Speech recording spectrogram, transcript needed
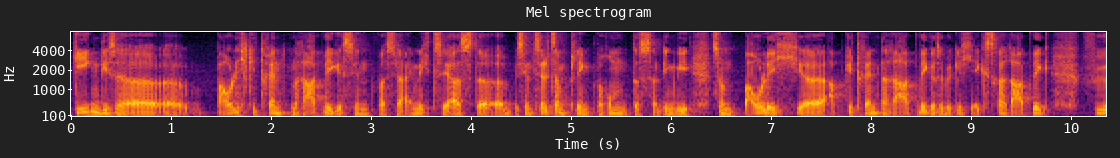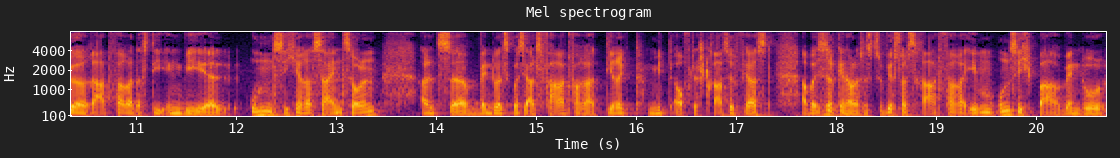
gegen diese äh, baulich getrennten Radwege sind, was ja eigentlich zuerst äh, ein bisschen seltsam klingt, warum das halt irgendwie so ein baulich äh, abgetrennter Radweg, also wirklich extra Radweg für Radfahrer, dass die irgendwie äh, unsicherer sein sollen, als äh, wenn du jetzt quasi als Fahrradfahrer direkt mit auf der Straße fährst. Aber es ist halt genau das, also du wirst als Radfahrer eben unsichtbar, wenn du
